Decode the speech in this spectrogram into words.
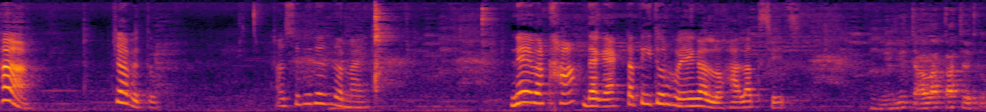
হ্যাঁ যাবে তো। অসুবিধা তো নাই। নে এবার খা। দেখ একটাতেই তোর হয়ে গেল হালাত শেষ। চালাক আছে তো।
